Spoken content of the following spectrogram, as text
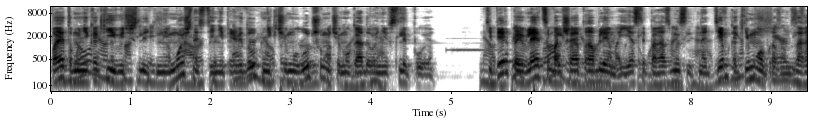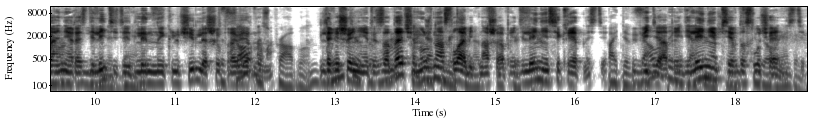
Поэтому никакие вычислительные мощности не приведут ни к чему лучшему, чем угадывание вслепую. Теперь появляется большая проблема, если поразмыслить над тем, каким образом заранее разделить эти длинные ключи для шифра Вернома. Для решения этой задачи нужно ослабить наше определение секретности в виде определения псевдослучайности.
